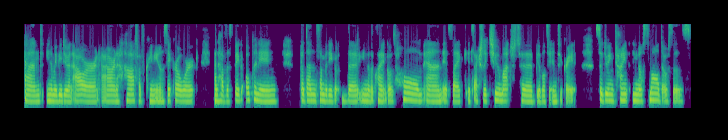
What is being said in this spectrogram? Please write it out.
and you know maybe do an hour, an hour and a half of craniosacral work and have this big opening, but then somebody go, the you know the client goes home and it's like it's actually too much to be able to integrate. So doing tiny you know small doses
